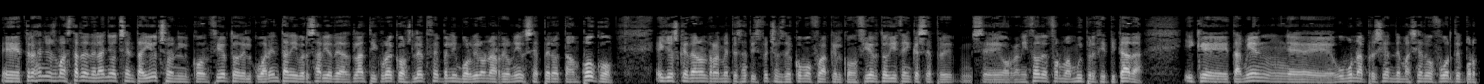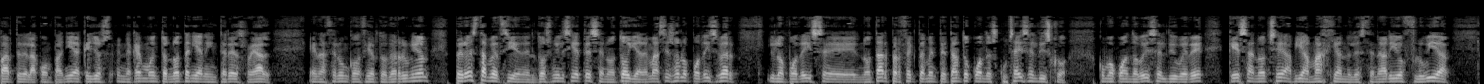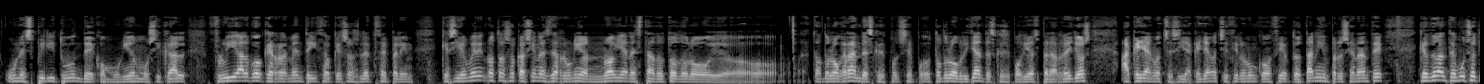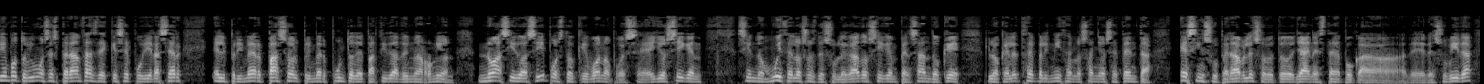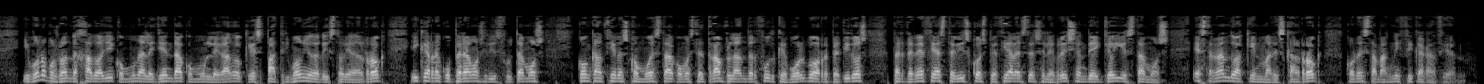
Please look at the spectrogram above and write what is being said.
Eh, tres años más tarde, en el año 88, en el concierto del 40 aniversario de Atlantic Records, Led Zeppelin volvieron a reunirse, pero tampoco ellos quedaron realmente satisfechos de cómo fue aquel concierto. Dicen que se, se organizó de forma muy precipitada y que también eh, hubo una presión demasiado fuerte por parte de la compañía, que ellos en aquel momento no tenían interés real en hacer un concierto de reunión, pero esta vez sí, en el 2007 se notó y además eso lo podéis ver y lo podéis eh, notar perfectamente, tanto cuando escucháis el disco como cuando veis el DVD, que esa noche había magia en el escenario, fluía un espíritu de comunión musical, fluía algo que realmente hizo que esos Led Zeppelin, que si en otras ocasiones de reunión no habían estado todo lo, eh, todo lo grandes, que todo lo brillantes que se podía esperar de ellos, aquella noche sí, aquella noche hicieron un concierto tan impresionante que durante mucho tiempo tuvimos esperanzas de que ese pudiera ser el primer paso, el primer punto de partida de una reunión. No ha sido así, puesto que, bueno, pues eh, ellos siguen siendo muy celosos de su legado, siguen pensando que lo que Led Zeppelin hizo en los años 70 es insuperable, sobre todo ya en esta época de, de su vida, y bueno, pues lo han dejado allí como una leyenda, como un legado que es patrimonio de la historia del rock y que recuperamos y disfrutamos con canciones como esta, como este Trample Underfoot, que vuelvo a repetiros, pertenece a este disco especial, este Celebration Day que hoy estamos estrenando aquí en Mariscal Rock con esta magnífica canción.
